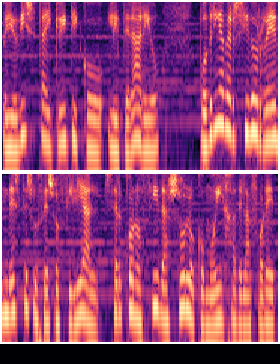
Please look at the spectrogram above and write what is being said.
periodista y crítico literario, podría haber sido rehén de este suceso filial, ser conocida solo como hija de Laforet,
